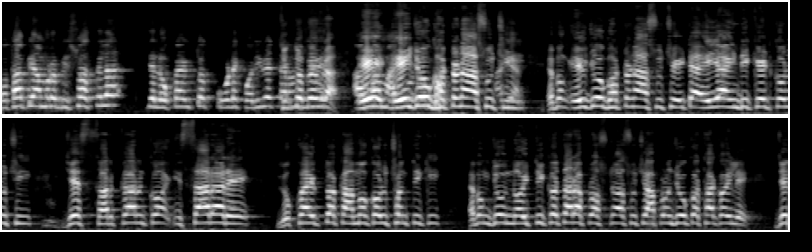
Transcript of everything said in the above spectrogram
ତଥାପି ଆମର ବିଶ୍ୱାସ ଥିଲା ଯେ ଲୋକାୟୁକ୍ତ ଗୋଟେ କରିବେ ଏଇ ଯୋଉ ଘଟଣା ଆସୁଛି ଏବଂ ଏଇ ଯୋଉ ଘଟଣା ଆସୁଛି ଏଇଟା ଏଇଆ ଇଣ୍ଡିକେଟ କରୁଛି যে সরকারଙ୍କ ইশারারে লোকায়ুক্ত কাম করছেন কি এবং যে নৈতিকতার প্রশ্ন আসুছে আপনার যে কথা কহিলেন যে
